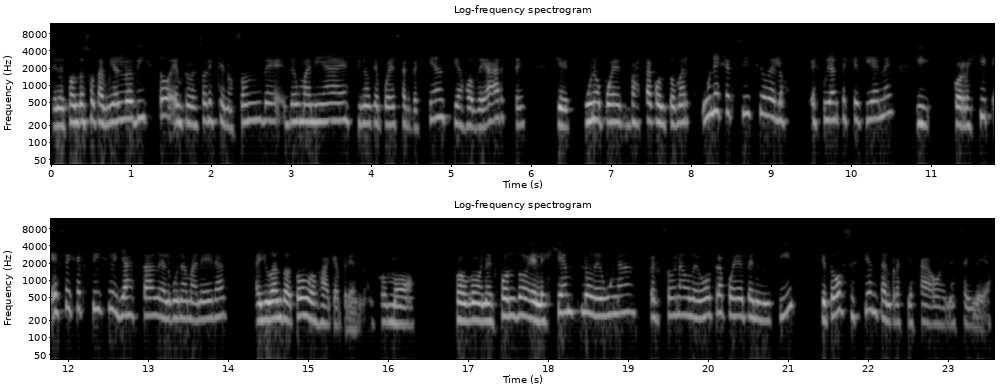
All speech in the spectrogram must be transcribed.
En el fondo eso también lo he visto en profesores que no son de, de humanidades, sino que pueden ser de ciencias o de arte, que uno puede, basta con tomar un ejercicio de los estudiantes que tiene y corregir ese ejercicio y ya está de alguna manera ayudando a todos a que aprendan, como como en el fondo el ejemplo de una persona o de otra puede permitir que todos se sientan reflejados en esa idea.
